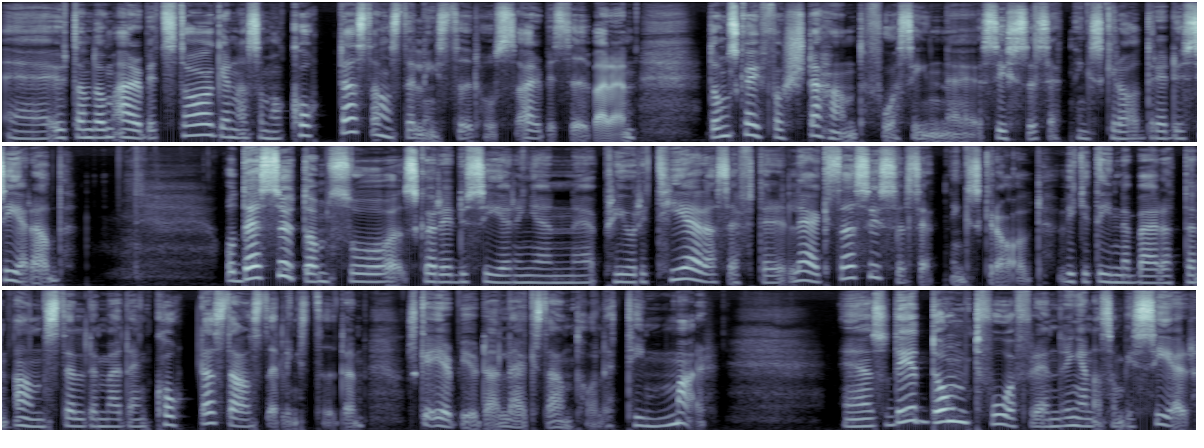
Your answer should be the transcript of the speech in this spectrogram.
Eh, utan de arbetstagarna som har kortast anställningstid hos arbetsgivaren, de ska i första hand få sin eh, sysselsättningsgrad reducerad. Och dessutom så ska reduceringen eh, prioriteras efter lägsta sysselsättningsgrad, vilket innebär att den anställde med den kortaste anställningstiden ska erbjuda lägsta antalet timmar. Eh, så det är de två förändringarna som vi ser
